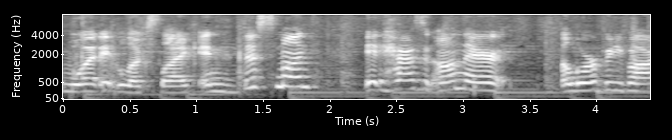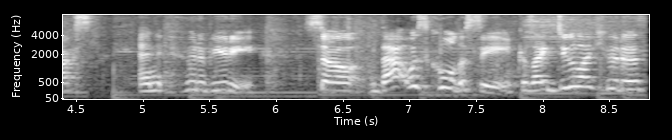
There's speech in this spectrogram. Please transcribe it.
what it looks like. And this month, it has it on there, Allure Beauty Box and Huda Beauty. So that was cool to see because I do like Huda's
